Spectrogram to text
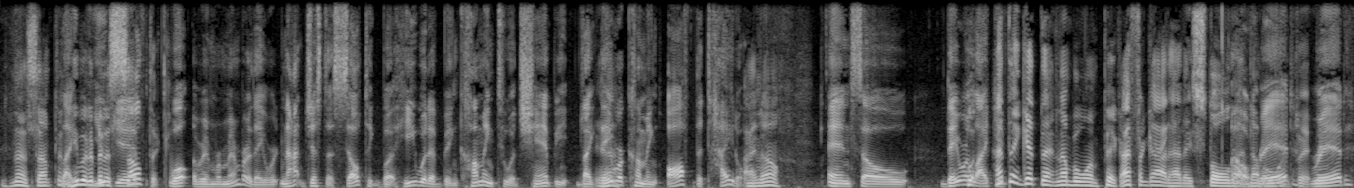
Isn't that something? he would have been a give- Celtic. Well, remember they were not just a Celtic, but he would have been coming to a champion. Like they were coming off the title. I know. And so they were like, How'd they get that number one pick? I forgot how they stole that "Oh, number red, one pick. red,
